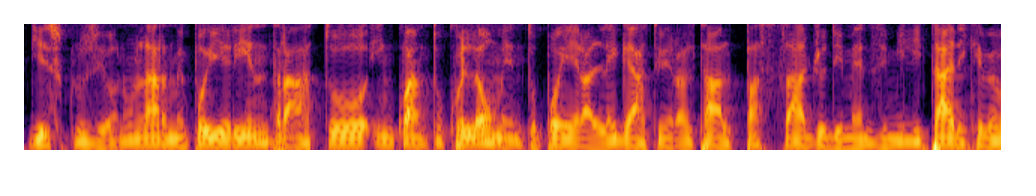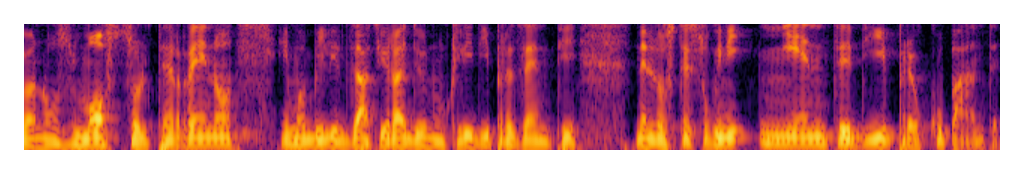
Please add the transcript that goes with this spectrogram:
di esclusione. Un allarme poi rientrato in quanto quanto quell'aumento poi era legato in realtà al passaggio di mezzi militari che avevano smosso il terreno e mobilizzato i radionuclidi presenti nello stesso, quindi niente di preoccupante.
